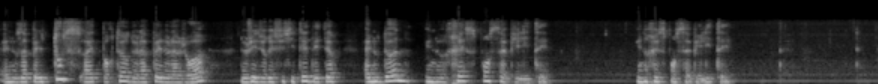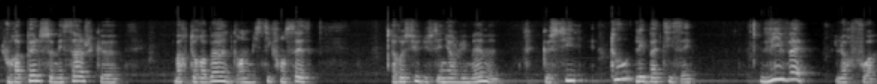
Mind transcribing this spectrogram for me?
elle nous appelle tous à être porteurs de la paix de la joie, de Jésus ressuscité, elle nous donne une responsabilité. Une responsabilité. Je vous rappelle ce message que Marthe Robin, grande mystique française, a reçu du Seigneur lui-même, que si tous les baptisés vivaient leur foi,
